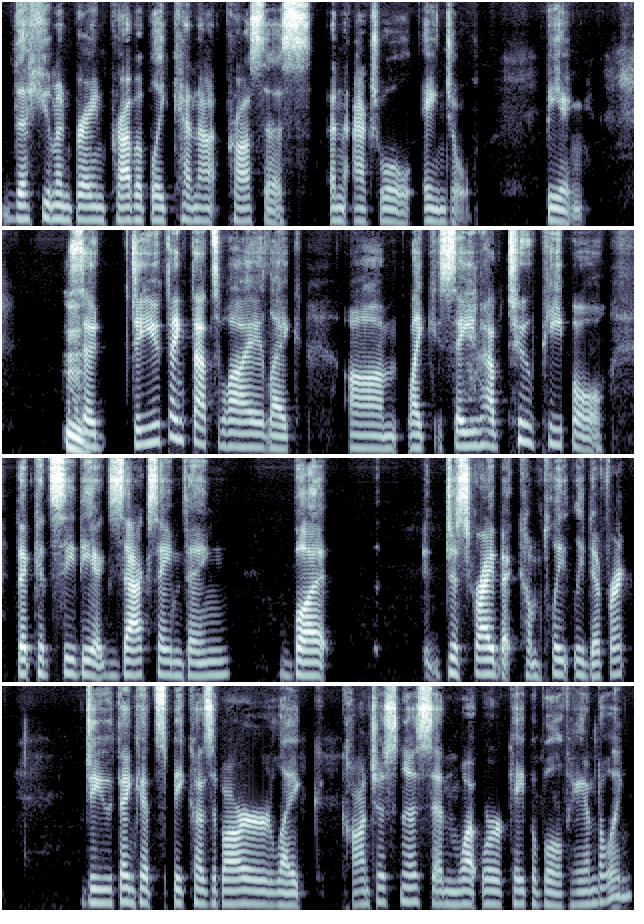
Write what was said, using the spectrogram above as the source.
the human brain probably cannot process an actual angel being. Hmm. So do you think that's why like um like say you have two people that could see the exact same thing but describe it completely different? Do you think it's because of our like consciousness and what we're capable of handling?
